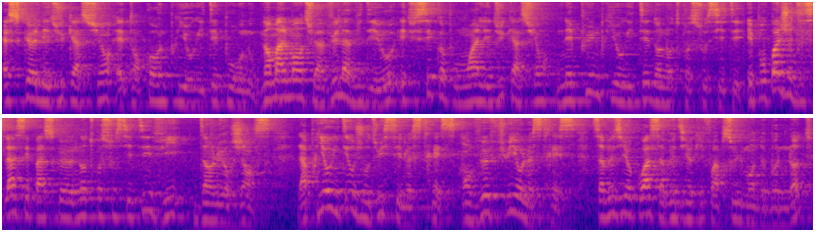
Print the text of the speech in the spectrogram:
est-ce que l'éducation est encore une priorité pour nous? Normalement, tu as vu la vidéo et tu sais que pour moi, l'éducation n'est plus une priorité dans notre société. Et pourquoi je dis cela? C'est parce que notre société vit dans l'urgence. La priorité aujourd'hui, c'est le stress. On veut fuir le stress. Ça veut dire quoi? Ça veut dire qu'il faut absolument de bonnes notes.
